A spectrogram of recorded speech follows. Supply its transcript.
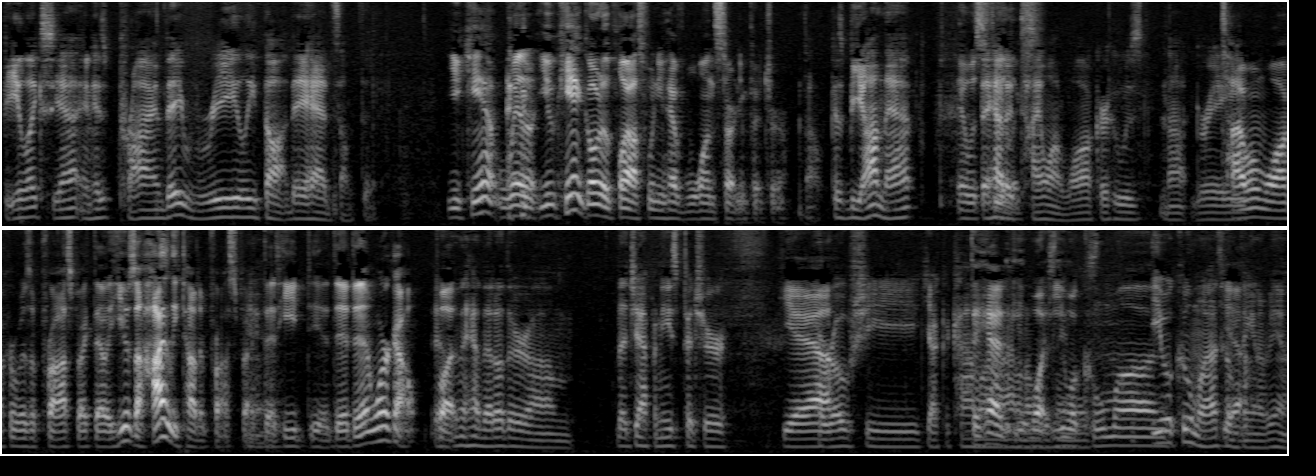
Felix, yeah, in his prime, they really thought they had something. You can't win. you can't go to the playoffs when you have one starting pitcher. No, because beyond that, It was they had a Felix. Taijuan Walker who was not great. Taijuan Walker was a prospect that he was a highly touted prospect Yeah. that he did. It didn't work out, Yeah, but and they had that other um, that Japanese pitcher yeah, Hiroshi Yakakama. They had I don't know what his name was. Iwakuma. Iwakuma, that's what Yeah. I'm thinking of. Yeah.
